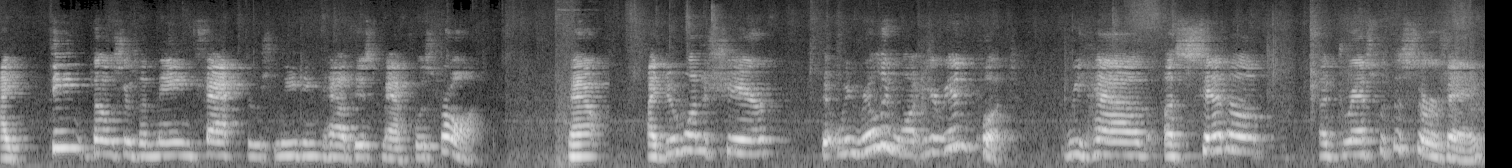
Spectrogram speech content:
I think those are the main factors leading to how this map was drawn. Now, I do want to share that we really want your input. We have a set up address with a survey.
